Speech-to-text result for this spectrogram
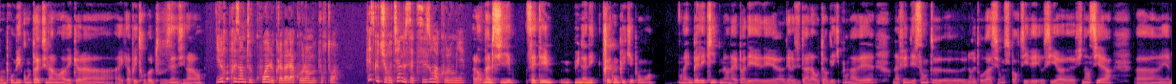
mon premier contact finalement avec la avec la métropole toulousaine finalement. Il représente quoi le club à la Colombe pour toi? Qu'est-ce que tu retiens de cette saison à Colomiers? Alors même si ça a été une, année très compliquée pour moi, on a une belle équipe, mais on n'avait pas des, des, euh, des, résultats à la hauteur de l'équipe qu'on avait. On a fait une descente, euh, une rétrogradation sportive et aussi euh, financière. Euh, il y a M.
